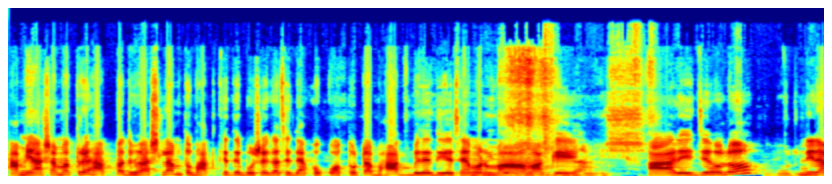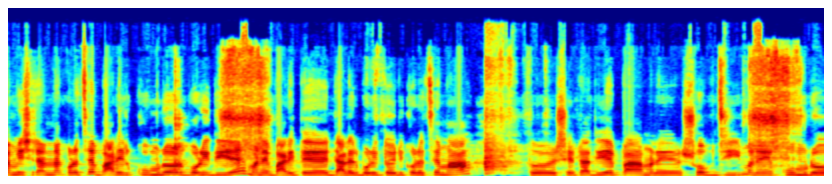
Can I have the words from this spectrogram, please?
আমি আসা মাত্রই হাত পা ধুয়ে আসলাম তো ভাত খেতে বসে গেছি। দেখো কতটা ভাত বেড়ে দিয়েছে আমার মা আমাকে। আর এই যে হলো নিরামিষ রান্না করেছে বাড়ির কুমড়োর বড়ি দিয়ে মানে বাড়িতে ডালের বড়ি তৈরি করেছে মা। তো সেটা দিয়ে পা- মানে সবজি মানে কুমড়ো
